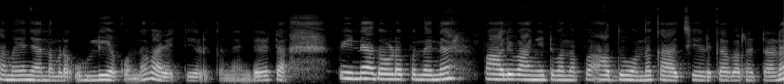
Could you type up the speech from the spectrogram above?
സമയം ഞാൻ നമ്മുടെ ഉള്ളിയൊക്കെ ഒന്ന് വഴറ്റിയെടുക്കുന്നുണ്ട് കേട്ടോ. പിന്നെ അതോടൊപ്പം തന്നെ പാൽ വാങ്ങിയിട്ട് വന്നപ്പോൾ അതും ഒന്ന് കാച്ചിയെടുക്കാൻ പറഞ്ഞിട്ടാണ്.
